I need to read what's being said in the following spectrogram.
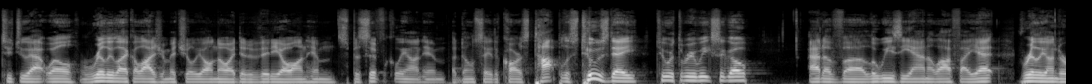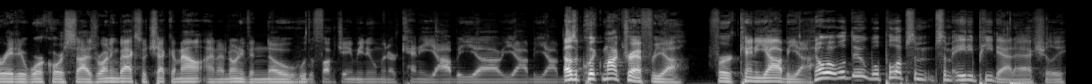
Tutu Atwell. Really like Elijah Mitchell. Y'all know I did a video on him, specifically on him. I Don't say the car's topless Tuesday, two or three weeks ago, out of uh, Louisiana Lafayette. Really underrated workhorse size running back, so check him out. And I don't even know who the fuck Jamie Newman or Kenny Yabby Yabby Yabby Yabby. That was a quick mock draft for y'all for Kenny Yeboah. You know what we'll do? We'll pull up some some ADP data actually,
